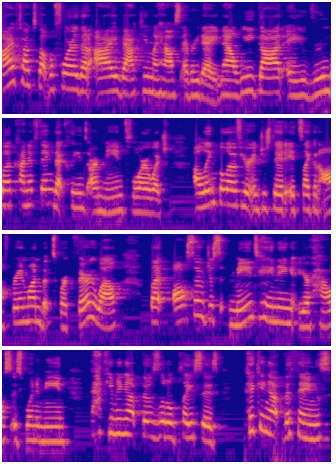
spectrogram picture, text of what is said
I've talked about before that I vacuum my house every day. Now, we got a Roomba kind of thing that cleans our main floor, which I'll link below if you're interested. It's like an off brand one, but it's worked very well. But also, just maintaining your house is going to mean vacuuming up those little places, picking up the things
